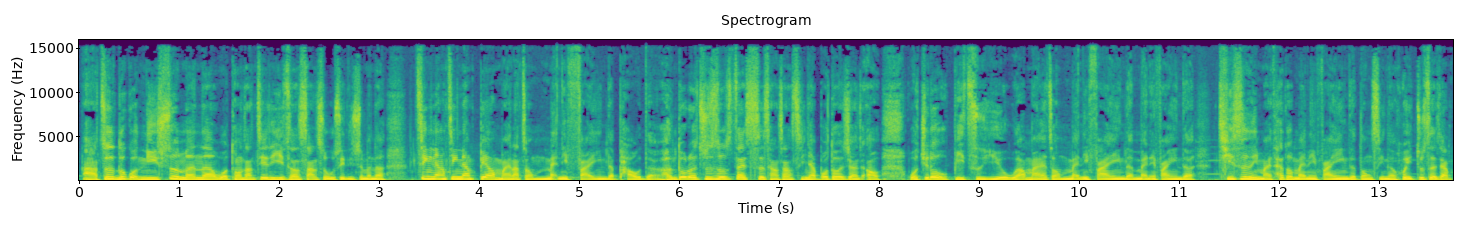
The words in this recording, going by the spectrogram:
啊，就是如果女士们呢，我通常建议像三十五岁女士们呢，尽量尽量不要买那种 magnifying 的 powder。很多人就是在市场上，新加坡都会这样讲哦，我觉得我鼻子油，我要买那种 magnifying 的 magnifying 的。其实你买太多 magnifying 的东西呢，会就是这样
